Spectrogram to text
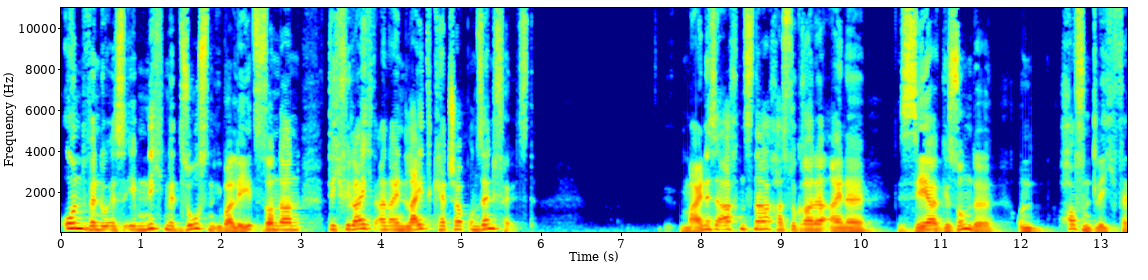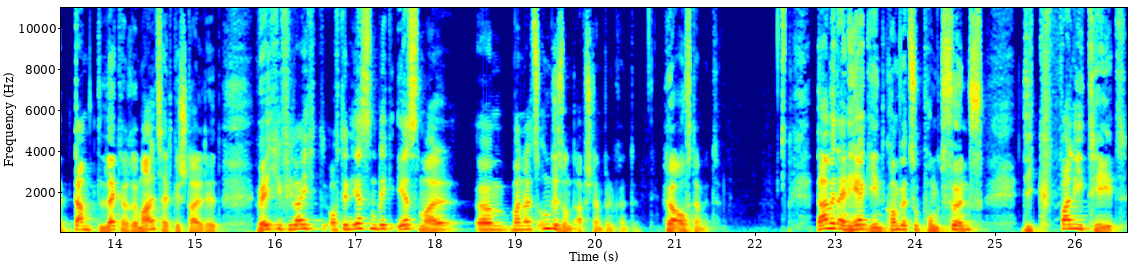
und wenn du es eben nicht mit Soßen überlädst, sondern dich vielleicht an ein Light Ketchup und Senf hältst. Meines Erachtens nach hast du gerade eine sehr gesunde und hoffentlich verdammt leckere Mahlzeit gestaltet, welche vielleicht auf den ersten Blick erstmal ähm, man als ungesund abstempeln könnte. Hör auf damit. Damit einhergehend kommen wir zu Punkt 5. Die Qualität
